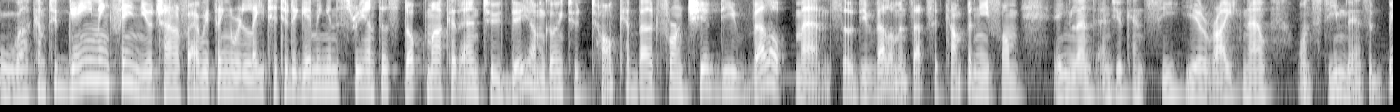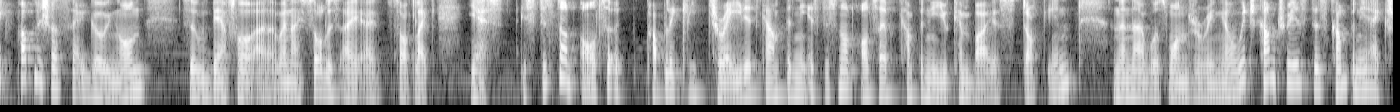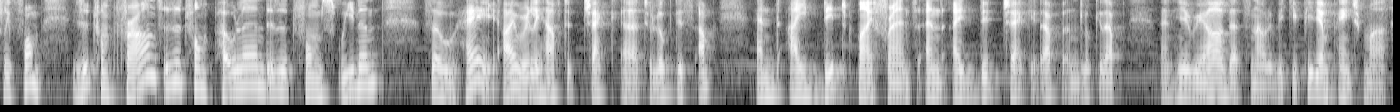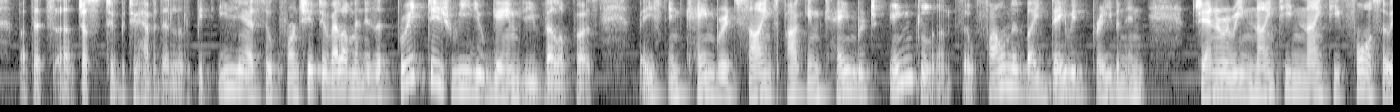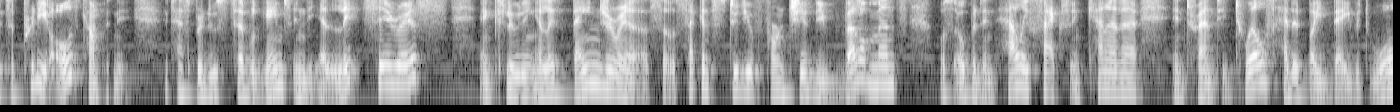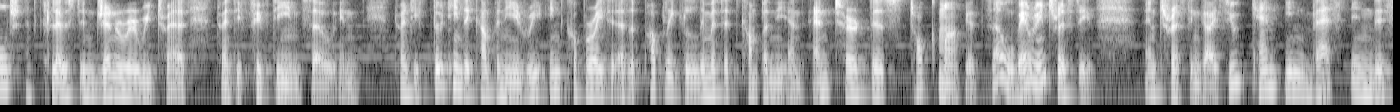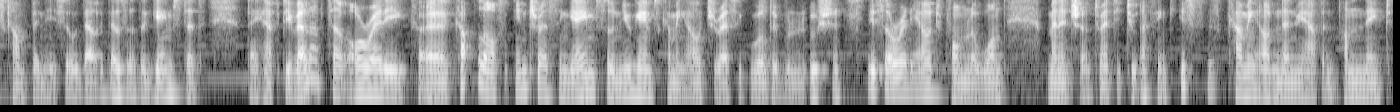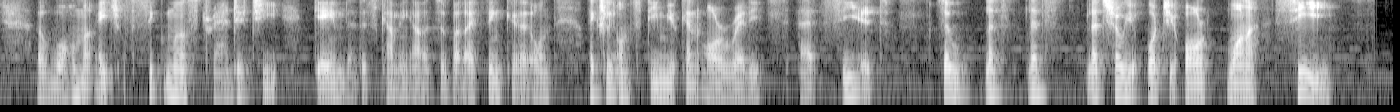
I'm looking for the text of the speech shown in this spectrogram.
Welcome to Gaming Fin, your channel for everything related to the gaming industry and the stock market. And today I'm going to talk about Frontier Development. So Development, that's a company from England and you can see here right now on Steam there's a big publisher sale going on. So therefore, uh, when I saw this, I, I, thought like, yes, is this not also a publicly traded company? Is this not also a company you can buy a stock in? And then I was wondering, oh, which country is this company actually from? Is it from France? Is it from Poland? Is it from Sweden? So, hey, I really have to check uh, to look this up. And I did, my friends, and I did check it up and look it up. And here we are, that's now the Wikipedia page, but that's uh, just to, to have it a little bit easier. So Frontier Development is a British video game developers based in Cambridge Science Park in Cambridge, England. So founded by David Braben in January 1994, so it's a pretty old company. It has produced several games in the Elite series, including a Elite Dangerous. So second studio Frontier Developments was opened in Halifax in Canada in 2012, headed by David Walsh and closed in January 2015. So in 2013, the company reincorporated as a public limited company and entered the stock market. So very interesting. Interesting guys. You can invest in this company. So those are the games that they have developed. So already a couple of interesting games. So new games coming out. Jurassic world evolution is already out. Formula one manager 22 i think is coming out. And then we have an unnamed uh, warhammer age of Sigmar strategy game that is coming out. So but i think uh, on actually on steam you can already uh, see it so let's let's let's show you what you all wanna see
